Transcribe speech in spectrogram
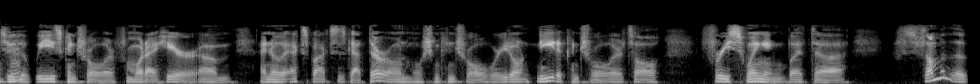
to the Wii's controller, from what I hear. Um, I know the Xbox has got their own motion control where you don't need a controller; it's all free swinging. But uh, some of the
